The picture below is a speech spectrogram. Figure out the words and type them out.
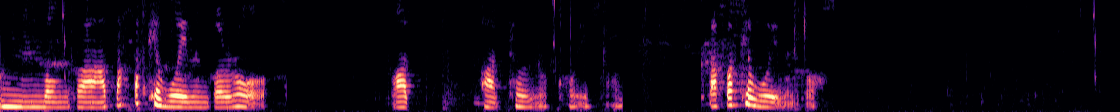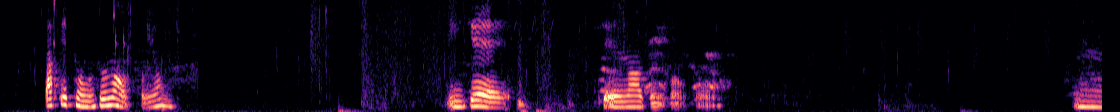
음, 뭔가 딱딱해 보이는 걸로 맞, 받쳐놓고 일단. 딱딱해 보이는 거. 딱히 점수는 없고요. 이게 제일 낮은 거고. 음.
